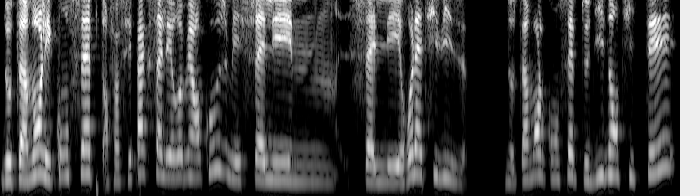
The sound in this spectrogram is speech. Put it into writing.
notamment les concepts. Enfin, c'est pas que ça les remet en cause, mais ça les, ça les relativise. Notamment le concept d'identité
